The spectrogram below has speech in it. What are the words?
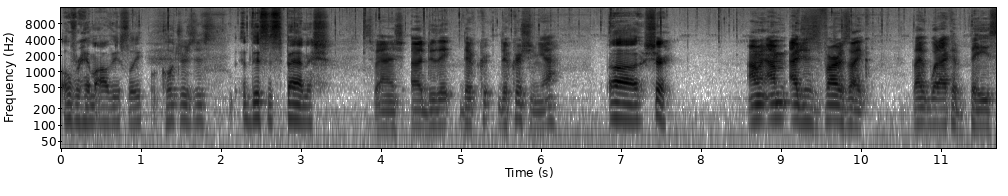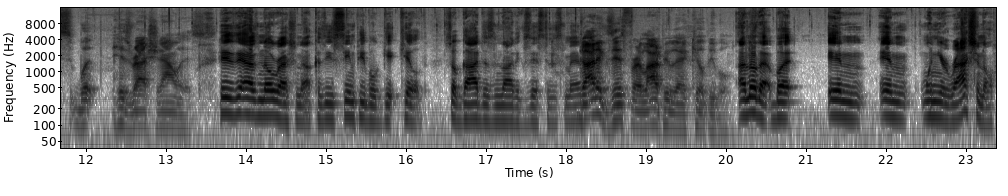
over him, obviously. What culture is this? This is Spanish. Spanish. Uh, do they? They're they're Christian, yeah. Uh, sure. I mean, I'm I just as far as like, like what I could base what his rationale is. He has no rationale because he's seen people get killed. So God does not exist to this man. God exists for a lot of people that kill people. I know that, but in in when you're rational,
